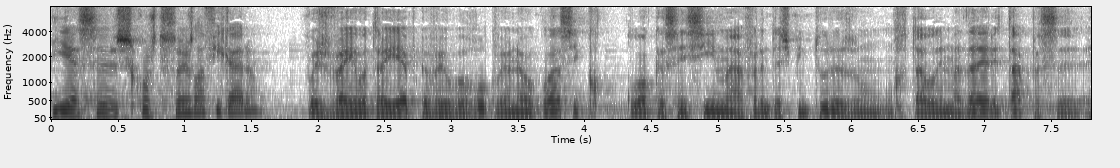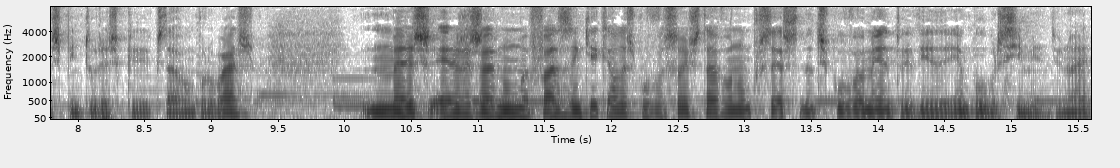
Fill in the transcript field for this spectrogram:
E essas construções lá ficaram. Depois veio outra época, veio o barroco, veio o neoclássico, coloca-se em cima, à frente das pinturas, um retábulo em madeira e tapa-se as pinturas que, que estavam por baixo mas era já numa fase em que aquelas povoações estavam num processo de despovoamento e de empobrecimento, não é?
